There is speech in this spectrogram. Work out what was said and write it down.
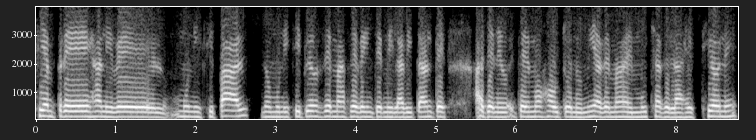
siempre es a nivel municipal. Los municipios de más de 20.000 habitantes tenemos autonomía además en muchas de las gestiones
